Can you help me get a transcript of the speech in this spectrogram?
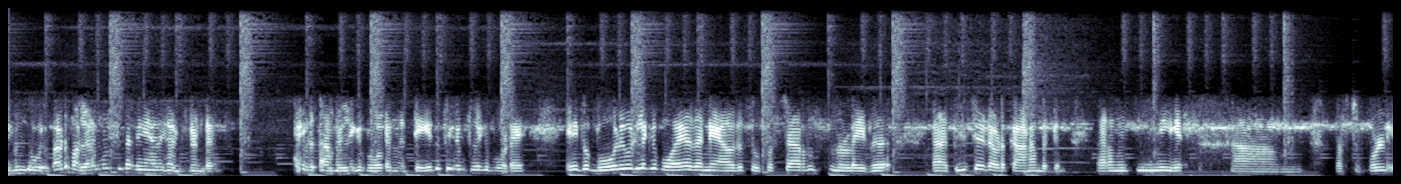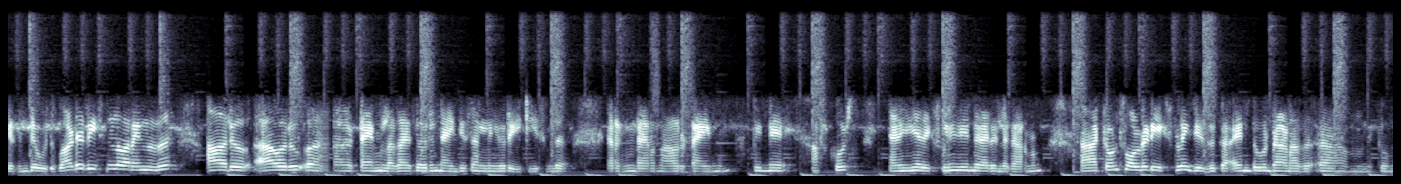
ഇതിന്റെ ഒരുപാട് മലയാളം മൂവീസ് തന്നെ ഞാൻ കണ്ടിട്ടുണ്ട്. ഇപ്പൊ തമിഴിലേക്ക് പോകട്ടെ മറ്റേത് ഫിലിംസിലേക്ക് പോകട്ടെ ഇനിയിപ്പോ ബോളിവുഡിലേക്ക് പോയാൽ തന്നെ ആ ഒരു സൂപ്പർ സ്റ്റാർ എന്നുള്ള ഇത് തീർച്ചയായിട്ടും അവിടെ കാണാൻ പറ്റും. കാരണം വെച്ച് കഴിഞ്ഞാൽ ഫസ്റ്റ് ഓഫ് ഓൾ ഇതിന്റെ ഒരുപാട് റീസൺ എന്ന് പറയുന്നത് ആ ഒരു ആ ഒരു ടൈമിൽ അതായത് ഒരു നയന്റീസ് അല്ലെങ്കിൽ ഒരു എയ്റ്റീസിൽ ഇറങ്ങുന്നുണ്ടായിരുന്ന ആ ഒരു ടൈമും പിന്നെ അഫ്കോഴ്സ് ഞാൻ ഇനി അത് എക്സ്പ്ലെയിൻ ചെയ്യേണ്ട കാര്യമില്ല. കാരണം ടോൺസ് ഓൾറെഡി എക്സ്പ്ലെയിൻ ചെയ്തു. എന്തുകൊണ്ടാണ് അത് ഇപ്പം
